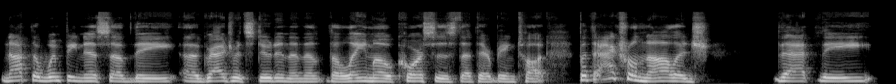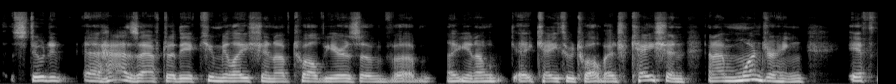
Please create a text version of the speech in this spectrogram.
not the wimpiness of the uh, graduate student and the, the lame courses that they're being taught, but the actual knowledge that the student uh, has after the accumulation of 12 years of um, uh, you know K through 12 education. And I'm wondering if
